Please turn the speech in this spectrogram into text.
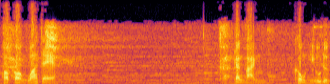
Họ còn quá trẻ. Căn bản không hiểu được.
